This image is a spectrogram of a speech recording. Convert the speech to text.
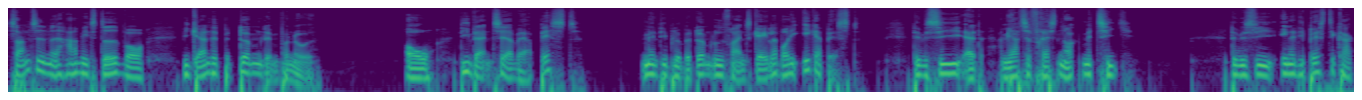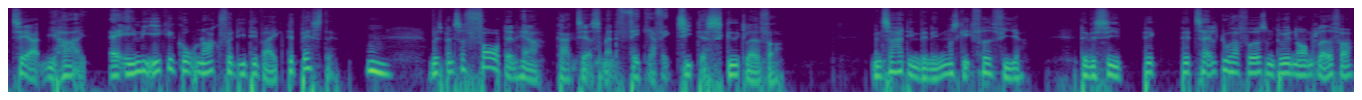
Samtidig med har vi et sted, hvor vi gerne vil bedømme dem på noget. Og de er vant til at være bedst, men de blev bedømt ud fra en skala, hvor de ikke er bedst. Det vil sige, at jamen, jeg er tilfreds nok med 10. Det vil sige, at en af de bedste karakterer, vi har, er egentlig ikke god nok, fordi det var ikke det bedste. Mm. Hvis man så får den her karakter, som man fedt, jeg fik 10, det er skide glad for. Men så har din veninde måske fået 4. Det vil sige, det, det tal, du har fået, som du er enormt glad for,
